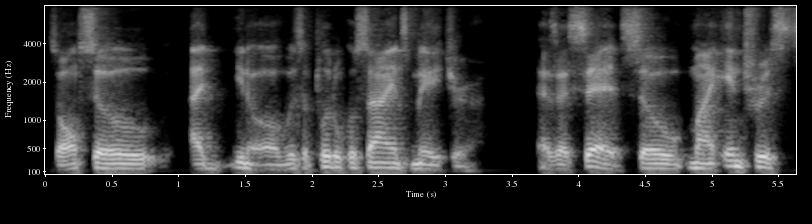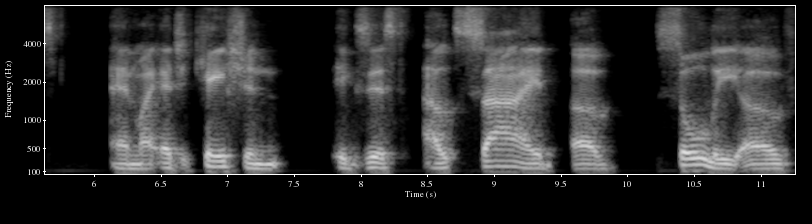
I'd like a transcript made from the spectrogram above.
it's also i you know i was a political science major as i said so my interests and my education exist outside of solely of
